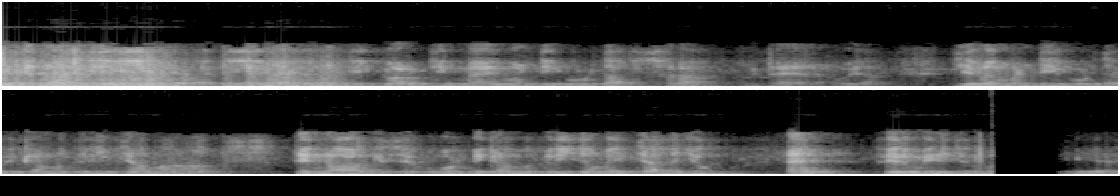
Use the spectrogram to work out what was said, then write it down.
ਕਹਿੰਦਾ ਕਿ ਕਿ ਗੌਰਵ ਜੀ ਮੈਂ ਮੰਡੀ ਬੋਰਡ ਦਾ ਅਫਸਰ ਹਾਂ ਰਿਟਾਇਰ ਹੋਇਆ। ਜੇ ਮੈਂ ਮੰਡੀ ਬੋਰਡ ਦਾ ਵੀ ਕੰਮ ਕਰੀ ਜਾਵਾਂ ਤੇ ਨਾਲ ਕਿਸੇ ਹੋਰ ਵੀ ਕੰਮ ਕਰੀ ਜਾਵਾਂ ਇਹ ਚੱਲ ਜੂ ਹੈ? ਫਿਰ ਮੇਰੀ ਜਨਮ ਇਹ ਹੈ।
